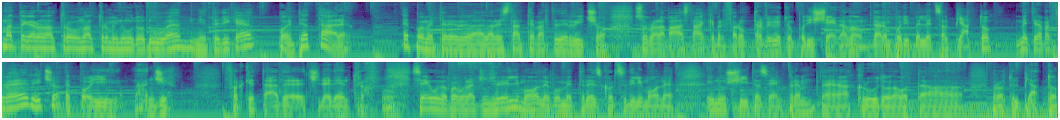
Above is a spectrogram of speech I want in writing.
mantecare un altro, un altro minuto o due, niente di che, poi impiattare, e poi mettere la, la, restante parte del riccio sopra la pasta anche per fare un, tra virgolette un po' di scena, no? dare un po' di bellezza al piatto, metti la parte finale del riccio e poi mangi forchettate ci dai dentro. Se uno poi vuole aggiungere il limone, può mettere scorze di limone in uscita sempre, eh, a crudo una volta pronto il piatto.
